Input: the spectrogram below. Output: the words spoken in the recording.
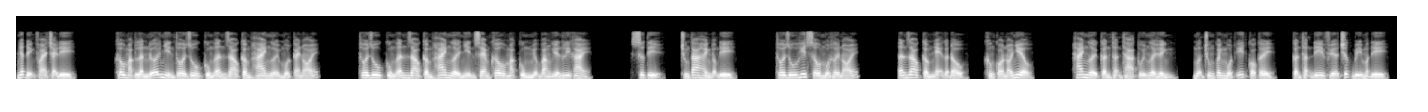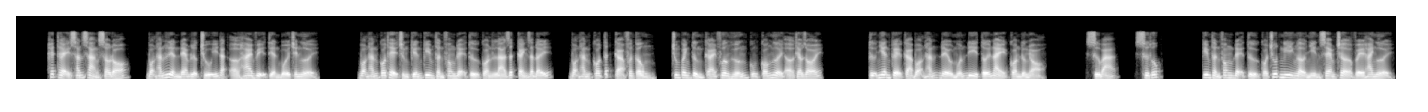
nhất định phải chạy đi. Khâu mặc lần nữa nhìn thôi du cùng ân giao cầm hai người một cái nói. Thôi du cùng ân giao cầm hai người nhìn xem khâu mặc cùng miệng băng yến ly khai. Sư tỷ, chúng ta hành động đi. Thôi du hít sâu một hơi nói. Ân giao cầm nhẹ gật đầu, không có nói nhiều. Hai người cẩn thận thả túi người hình, mượn chung quanh một ít cỏ cây, cẩn thận đi phía trước bí mật đi. Hết thể sẵn sàng sau đó, bọn hắn liền đem lực chú ý đặt ở hai vị tiền bối trên người. Bọn hắn có thể chứng kiến kim thần phong đệ tử còn là rất cảnh giác đấy, bọn hắn có tất cả phân công, chung quanh từng cái phương hướng cũng có người ở theo dõi tự nhiên kể cả bọn hắn đều muốn đi tới này con đường nhỏ. Sư bá, sư thúc. Kim thần phong đệ tử có chút nghi ngờ nhìn xem trở về hai người.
